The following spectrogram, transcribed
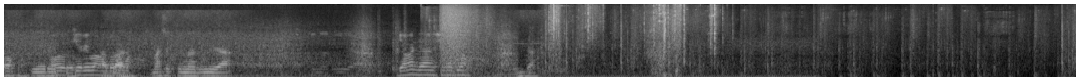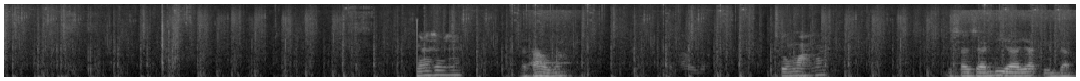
Oh kiri Oh, tuh. kiri, Bang, sabar. Masih tuna dulu ya. Jangan jangan sini bang. Ya udah. Gimana sih sih? nggak tahu bang. Rumah kan? bisa jadi ya ya tidak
